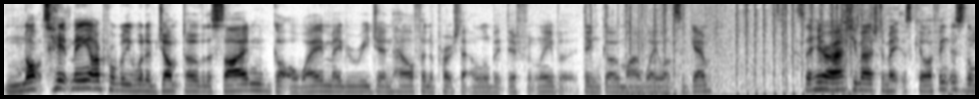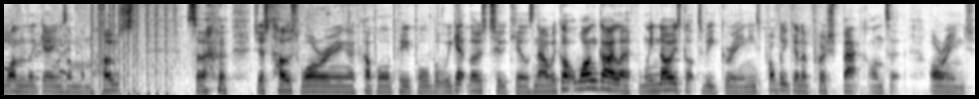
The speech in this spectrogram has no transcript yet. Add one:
not hit me, I probably would have jumped over the side and got away, maybe regen health and approached that a little bit differently, but it didn't go my way once again. So here I actually managed to make this kill. I think this is the one of the games I'm on host, so just host warring a couple of people, but we get those two kills. Now we've got one guy left, and we know he's got to be green. He's probably going to push back onto orange.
